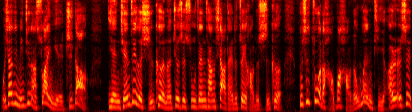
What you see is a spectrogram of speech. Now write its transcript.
我相信民进党算也知道。眼前这个时刻呢，就是苏贞昌下台的最好的时刻，不是做的好不好的问题，而而是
